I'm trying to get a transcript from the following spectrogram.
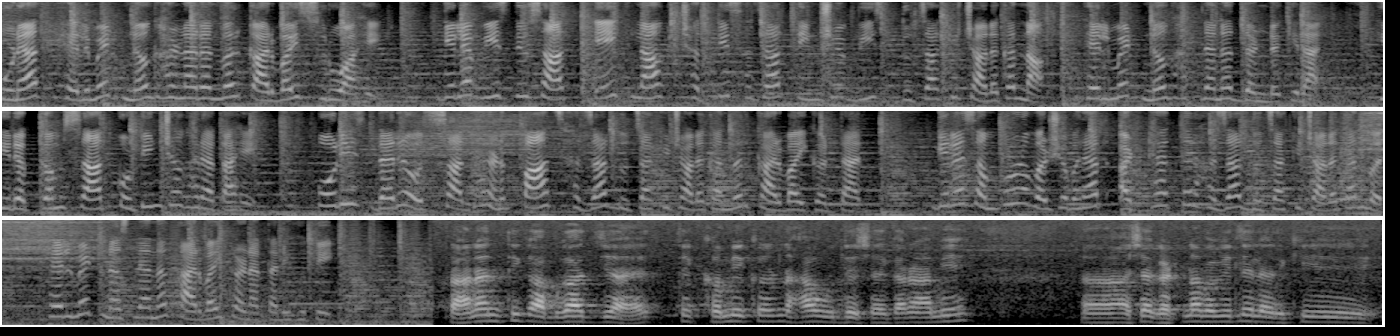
पुण्यात हेल्मेट न घालणाऱ्यांवर कारवाई सुरू आहे. गेल्या वीस दिवसात एक लाख छत्तीस हजार तीनशे वीस दुचाकी चालकांना हेल्मेट न घातल्यानं दंड केलाय. ही रक्कम सात कोटींच्या घरात आहे. पोलीस दररोज साधारण पाच हजार दुचाकी चालकांवर कारवाई करतात. गेल्या संपूर्ण वर्षभरात अठ्याहत्तर हजार दुचाकी चालकांवर हेल्मेट नसल्यानं कारवाई करण्यात आली होती. प्राणांतिक अपघात जे आहेत ते कमी करणं हा उद्देश आहे. कारण आम्ही अशा घटना बघितलेल्या आहेत की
